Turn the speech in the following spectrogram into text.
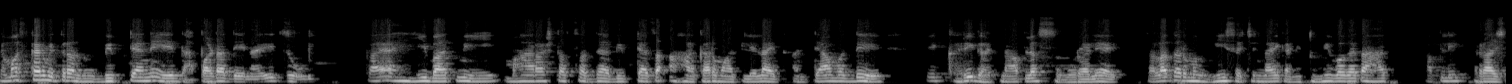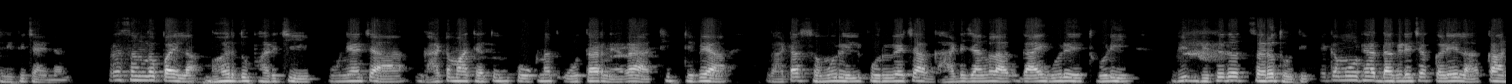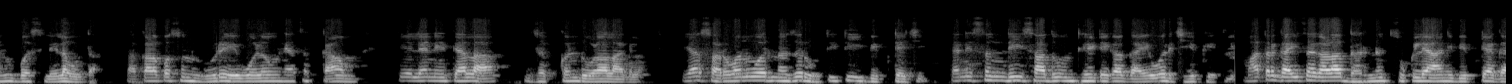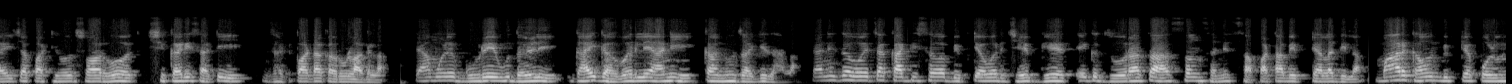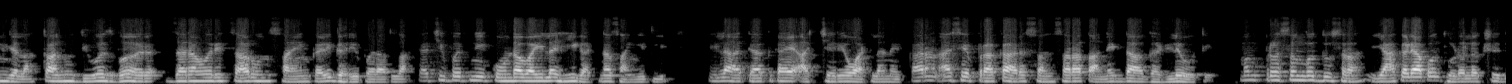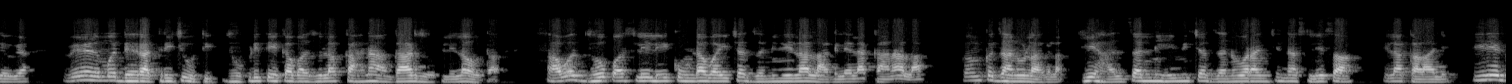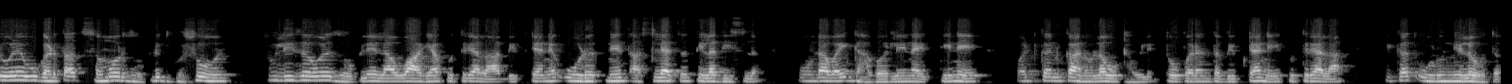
नमस्कार मित्रांनो बिबट्याने धापाटा देणारी जोडी. काय आहे ही बातमी? महाराष्ट्रात सध्या बिबट्याचा हाहाकार माजलेला आहे आणि त्यामध्ये एक खरी घटना आपल्यासमोर आली आहे. चला तर मग मी सचिन नाईक आणि तुम्ही बघत आहात आपली राजनीती चॅनल. प्रसंग पहिला भर दुपारची पुण्याच्या घाटमाथ्यातून कोकणात उतरणाऱ्या थिपथिप्या घाटासमोरील पूर्वेच्या घाट जंगलात गायगुरे थोडी भीत भीतच चरत होती. एका मोठ्या दगडाच्या कडेला कान्हू बसलेला होता. सकाळपासून गुरे वळवण्याचं काम केल्याने त्याला झपकन डोळा लागला. या सर्वांवर नजर होती ती बिबट्याची. त्याने संधी साधून थेट एका गायीवर झेप घेतली. मात्र गायीचा गाळा धरणं चुकल्या आणि बिबट्या गायीच्या पाठीवर स्वार होत शिकारीसाठी झटपाटा करू लागला. त्यामुळे गुरे उधळली गाय घाबरली आणि कान्हू जागी झाला. त्याने जवळच्या काठीसह बिबट्यावर झेप घेत एक जोराचा सनसनीत सपाटा बिबट्याला दिला. मार खाऊन बिबट्या पळून गेला. कान्हू दिवसभर जनावरे चारून सायंकाळी घरी परतला. त्याची पत्नी कोंडाबाईला ही घटना सांगितली. तिला त्यात काय आश्चर्य वाटलं नाही कारण असे प्रकार संसारात अनेकदा घडले होते. मग प्रसंग दुसरा. याकडे आपण थोडं लक्ष देऊया. वेळ मध्यरात्रीची होती. झोपडीत एका बाजूला कान्हा गाढ झोपलेला होता. सावध झोप असलेले कोंडाबाईच्या जमिनीला लागलेल्या कानाला कंक जाणू लागला. ही हालचाल नेहमीच्या जनावरांची नसल्याचा तिला कळाले. तिने डोळे उघडताच समोर झोपडीत घुसून चुलीजवळ झोपलेला वाघ्या कुत्र्याला बिबट्याने ओढत नेत असल्याचं तिला दिसलं. कोंडाबाई घाबरली नाही तिने पटकन कानूला उठवले. तोपर्यंत बिबट्याने कुत्र्याला पिकात ओढून नेलं होतं.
